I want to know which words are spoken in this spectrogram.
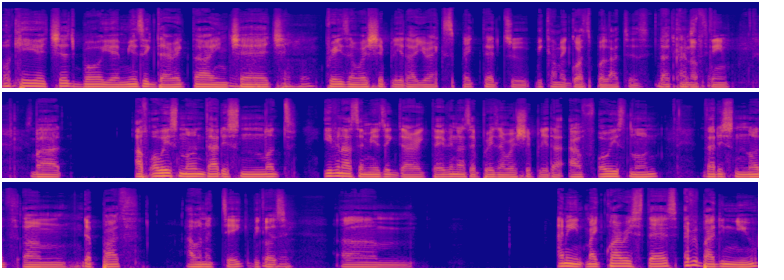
Okay you're a church boy you're a music director in church Mhm. praise and worship leader you're expected to become a gospel artist that kind of thing. But i've always known that is not even as a music director even as a praise and worship leader i've always known that is not um the path i want to take because um i mean my choristers everybody knew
